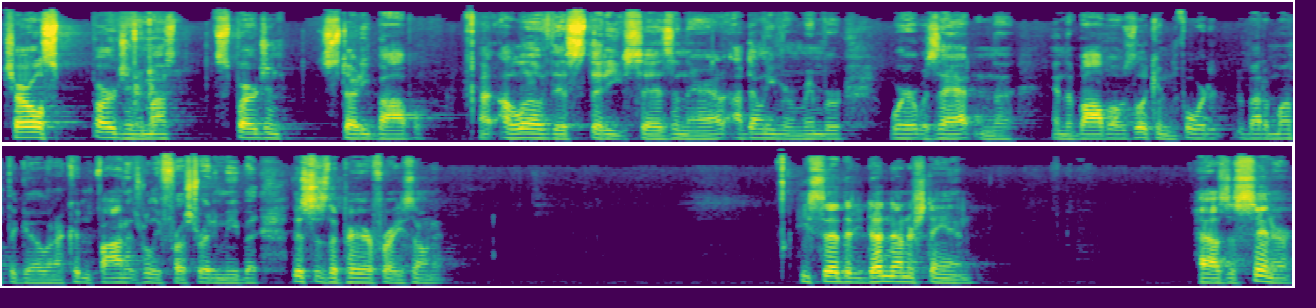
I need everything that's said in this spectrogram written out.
Charles Spurgeon in my Spurgeon Study Bible. I, I love this that he says in there. I, I don't even remember where it was at in the in the Bible. I was looking for it about a month ago and I couldn't find it. It's really frustrating me, but this is the paraphrase on it. He said that he doesn't understand how, a sinner,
